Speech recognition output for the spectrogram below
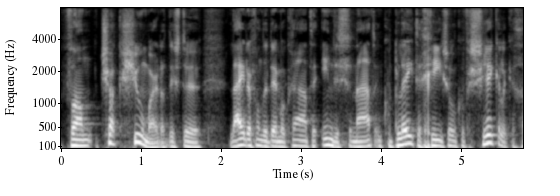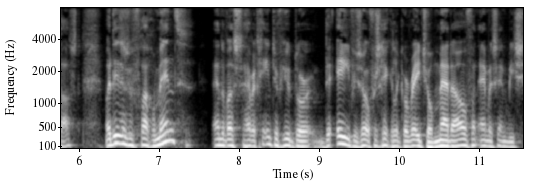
van Chuck Schumer. Dat is de leider van de Democraten in de Senaat. Een complete griezel, een verschrikkelijke gast. Maar dit is een fragment. En dat was, hij werd geïnterviewd door de even zo verschrikkelijke Rachel Maddow van MSNBC.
